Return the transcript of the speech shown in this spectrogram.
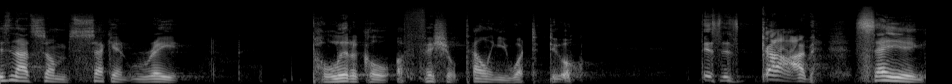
this is not some second rate political official telling you what to do. This is God saying,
